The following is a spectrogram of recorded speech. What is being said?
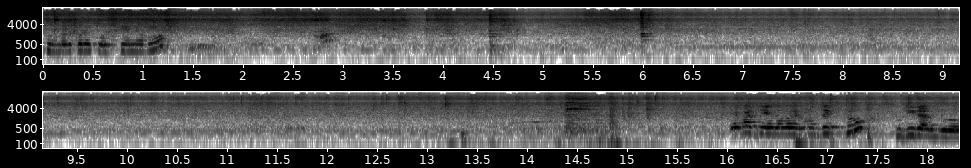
সুন্দর করে কষিয়ে নেব। এবার দিয়ে দেবো এর মধ্যে একটু জিরার গুঁড়ো।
